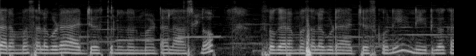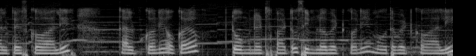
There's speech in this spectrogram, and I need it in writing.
గరం మసాలా కూడా యాడ్ చేస్తున్నాను అనమాట లాస్ట్లో. సో గరం మసాలా కూడా యాడ్ చేసుకొని నీట్గా కలిపేసుకోవాలి. కలుపుకొని ఒక టూ మినిట్స్ పాటు సిమ్లో పెట్టుకొని మూత పెట్టుకోవాలి.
